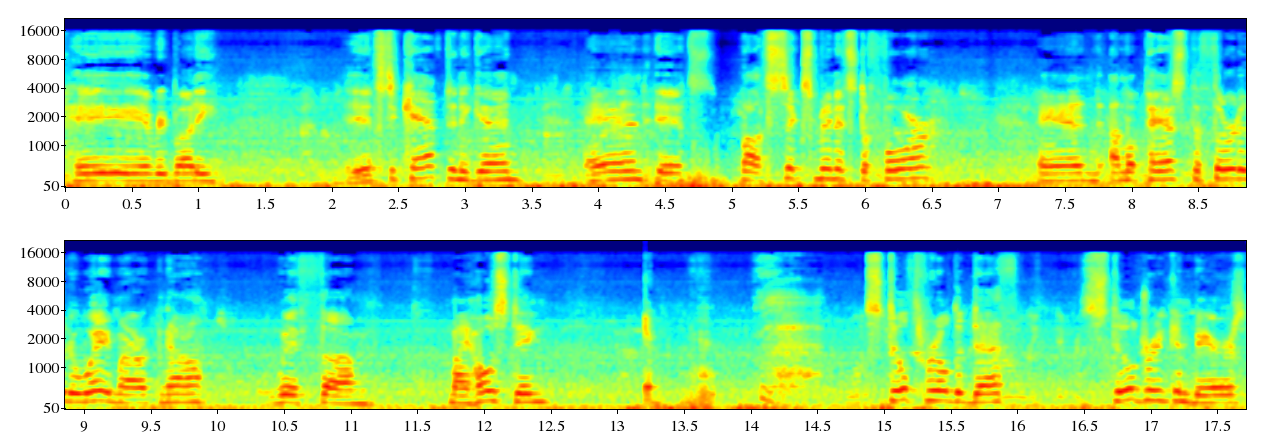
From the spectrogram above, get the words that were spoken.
Hey, everybody. It's the captain again. And it's about six minutes to four. And I'm going to pass the third of the way mark now with um, my hosting. Still thrilled to death. Still drinking beers.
